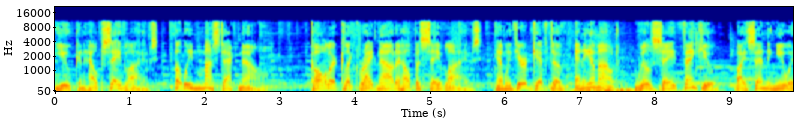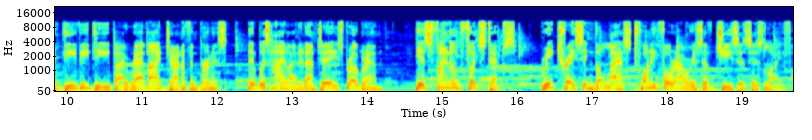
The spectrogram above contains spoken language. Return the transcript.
You can help save lives, but we must act now. Call or click right now to help us save lives. And with your gift of any amount, we'll say thank you by sending you a DVD by Rabbi Jonathan Bernis that was highlighted on today's program. His Final Footsteps, retracing the last 24 hours of Jesus' life.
